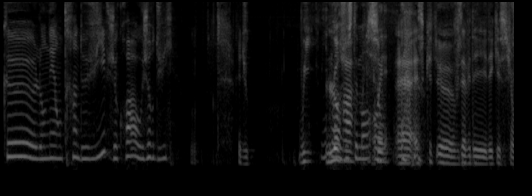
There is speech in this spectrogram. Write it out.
que l'on est en train de vivre, je crois, aujourd'hui. Oui, Laura, justement. Euh, est-ce que euh, vous avez des, questions?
